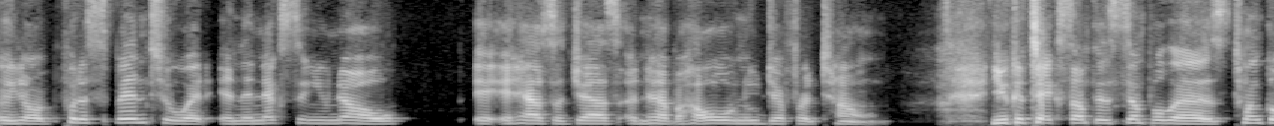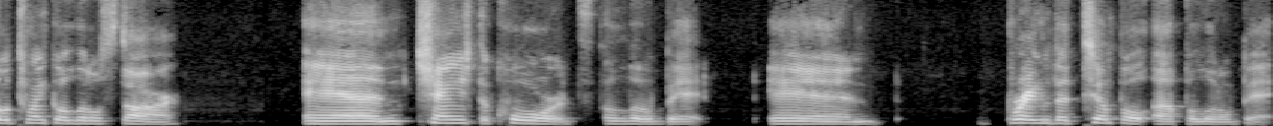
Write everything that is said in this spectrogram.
you know put a spin to it. And the next thing you know it, it has a jazz and have a whole new different tone. You could take something simple as twinkle twinkle little star and change the chords a little bit and bring the tempo up a little bit.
